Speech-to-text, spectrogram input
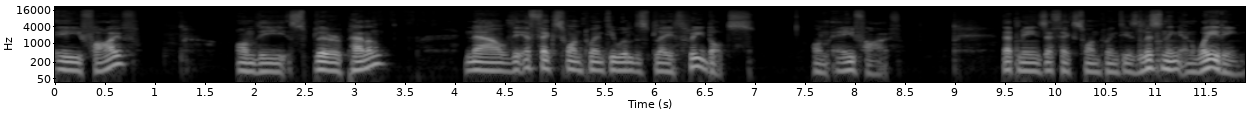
A5 on the splitter panel, now the FX120 will display three dots on A5. That means FX120 is listening and waiting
